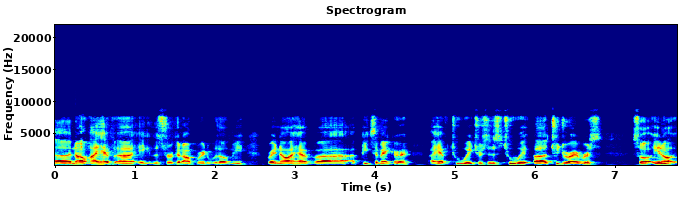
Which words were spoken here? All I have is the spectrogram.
Uh, no, I have uh, the circuit operated without me. Right now, I have uh, a pizza maker. I have two waitresses, two uh, two drivers. So you know,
